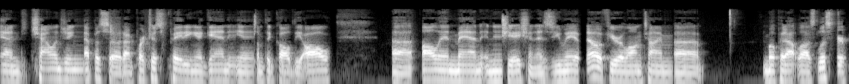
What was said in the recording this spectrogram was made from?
and challenging episode. I'm participating again in something called the All uh, All In Man Initiation. As you may have know, if you're a longtime uh, Moped Outlaws listener,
